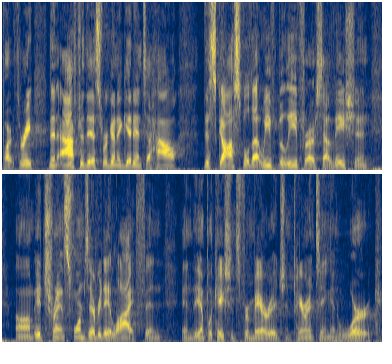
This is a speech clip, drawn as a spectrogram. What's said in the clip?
part three. Then after this, we're going to get into how this gospel that we've believed for our salvation, um, it transforms everyday life and, and the implications for marriage and parenting and work.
